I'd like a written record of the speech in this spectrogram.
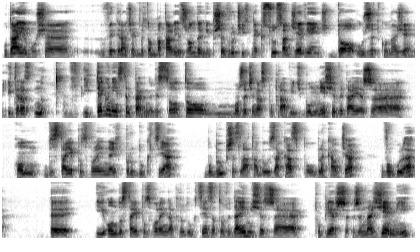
udaje mu się wygrać jakby tą batalię z rządem i przywrócić Nexusa 9 do użytku na Ziemi. I teraz, no, i tego nie jestem pewny. Wiesz co, to możecie nas poprawić, bo mnie się wydaje, że on dostaje pozwolenie na ich produkcję, bo był przez lata, był zakaz po blackoutie w ogóle yy, i on dostaje pozwolenie na produkcję, za to wydaje mi się, że po pierwsze, że na Ziemi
